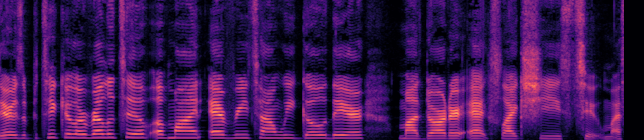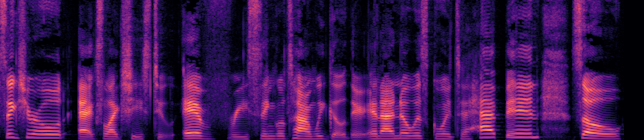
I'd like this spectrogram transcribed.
There is a particular relative of mine, every time we go there, my daughter acts like she's two. My six year old acts like she's two every single time we go there. And I know it's going to happen. So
